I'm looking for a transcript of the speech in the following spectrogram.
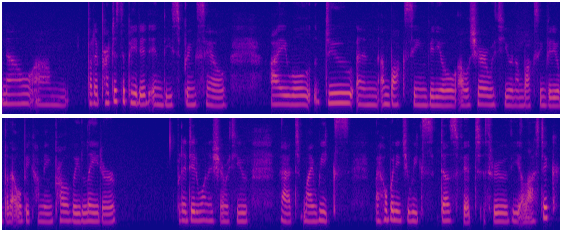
now, um, but I participated in the spring sale. I will do an unboxing video. I will share with you an unboxing video, but that will be coming probably later but I did want to share with you that my weeks, my Hobonichi weeks does fit through the elastic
